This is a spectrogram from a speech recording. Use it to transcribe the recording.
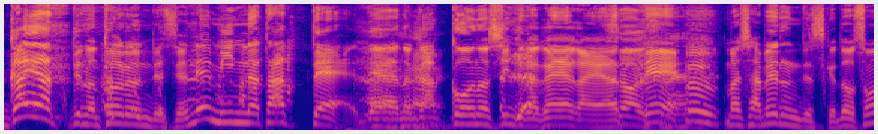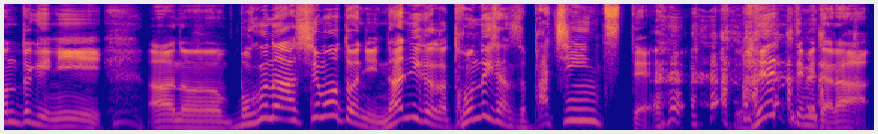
ガヤっていうのを撮るんですよねみんな立って。であの学校のシーンとかガヤガヤやって、ね。まあ喋るんですけどその時にあの僕の足元に何かが飛んできたんですよパチンっつって。えって見たら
